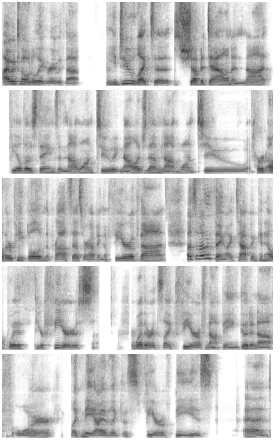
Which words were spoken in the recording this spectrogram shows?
I would totally agree with that. You do like to shove it down and not feel those things and not want to acknowledge them, not want to hurt other people in the process or having a fear of that. That's another thing. Like tapping can help with your fears, whether it's like fear of not being good enough or like me, I have like this fear of bees. And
